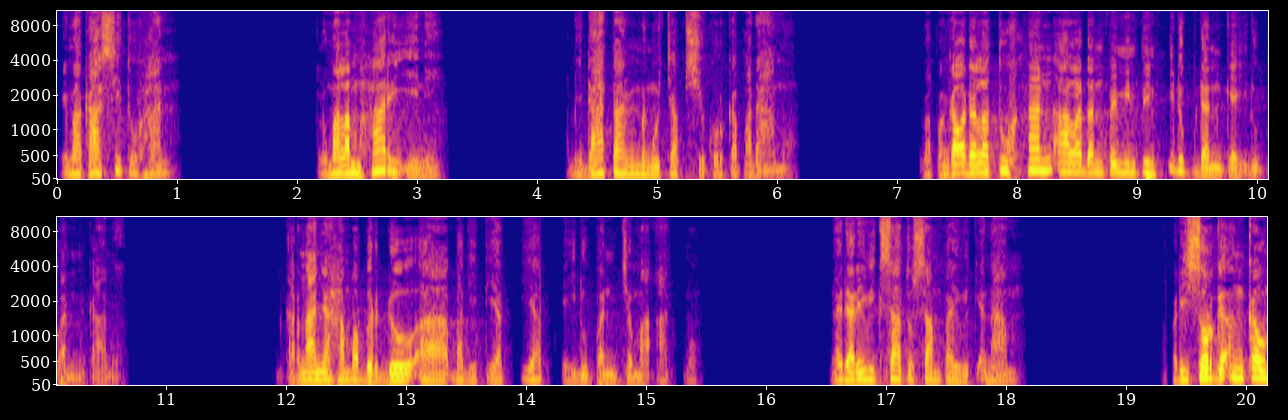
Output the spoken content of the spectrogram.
Terima kasih Tuhan. Lalu malam hari ini, kami datang mengucap syukur kepadamu. Sebab engkau adalah Tuhan Allah dan pemimpin hidup dan kehidupan kami. Karenanya hamba berdoa bagi tiap-tiap kehidupan jemaatmu. Mulai dari week 1 sampai week 6. Apa di sorga engkau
